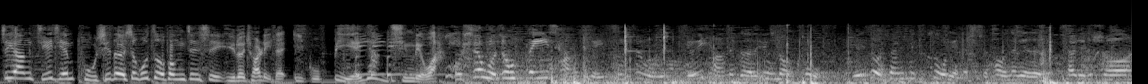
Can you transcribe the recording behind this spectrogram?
这样节俭朴实的生活作风，真是娱乐圈里的一股别样清流啊！我生活中非常随性，就我有一条那个运动裤。有一次我穿去做脸的时候，那个小姐就说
